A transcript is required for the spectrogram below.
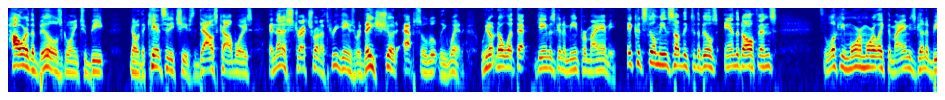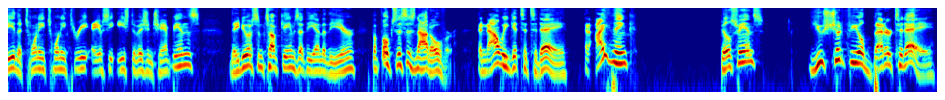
How are the Bills going to beat, you know, the Kansas City Chiefs, the Dallas Cowboys, and then a stretch run of three games where they should absolutely win? We don't know what that game is going to mean for Miami. It could still mean something to the Bills and the Dolphins. It's looking more and more like the Miami's going to be the 2023 AFC East Division champions. They do have some tough games at the end of the year, but folks, this is not over. And now we get to today, and I think Bills fans, you should feel better today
